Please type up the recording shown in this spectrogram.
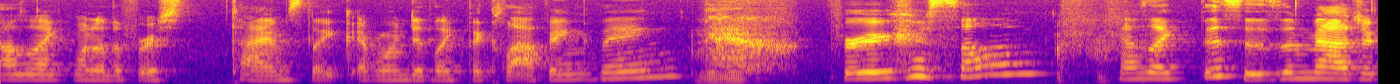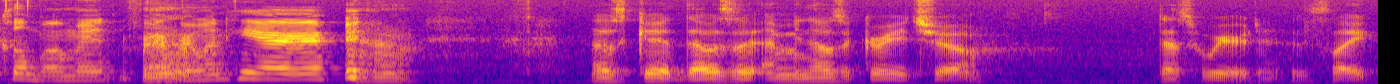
that was like one of the first times like everyone did like the clapping thing for your song. I was like, this is a magical moment for Yeah. everyone here. yeah. That was good. That was a. I mean, that was a great show. That's weird. It's like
